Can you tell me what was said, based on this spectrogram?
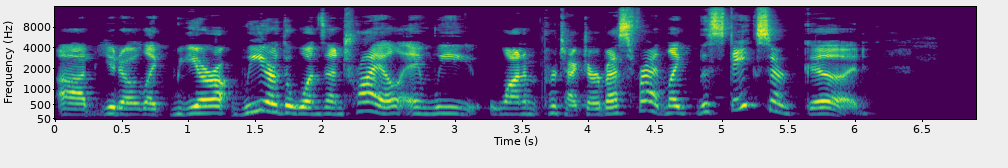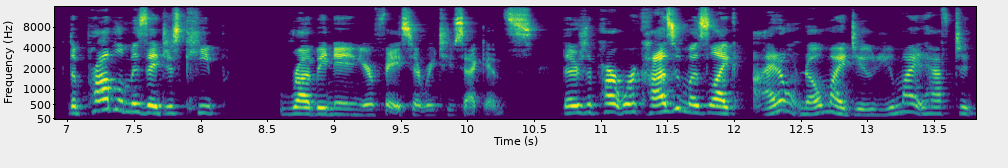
Uh, you know, like we are we are the ones on trial, and we want to protect our best friend. Like the stakes are good. The problem is they just keep rubbing it in your face every two seconds. There's a part where Kazuma's like, "I don't know, my dude. You might have to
